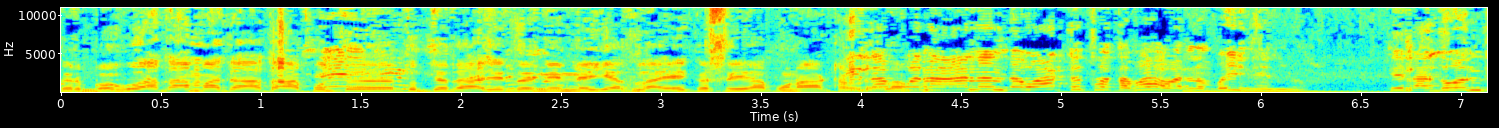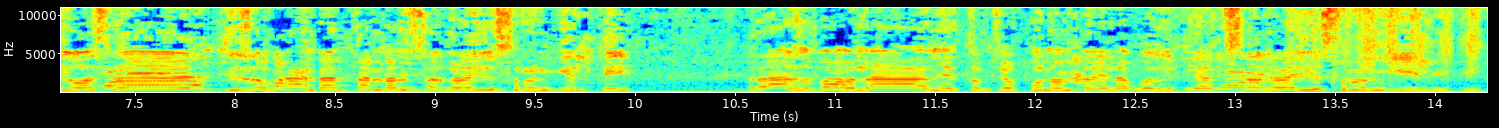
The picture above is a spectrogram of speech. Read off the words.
तर बघू आता आम्हाला आता आपण तर तुमच्या दाजीचा निर्णय घेतला आहे कसं आहे आपण तिला आठवड्याला पण आनंद वाटत होता भावांना बहिणींना. तिला दोन दिवस अं, तिचं भांडण तांडण सगळं विसरून गेलती. राजभावला आणि तुमच्या पूनमताईला बघितल्या सगळं विसरून गेली ती.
